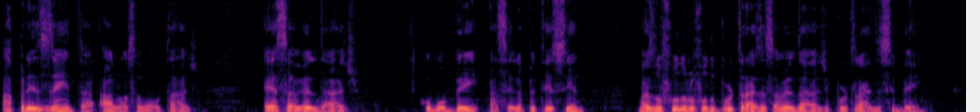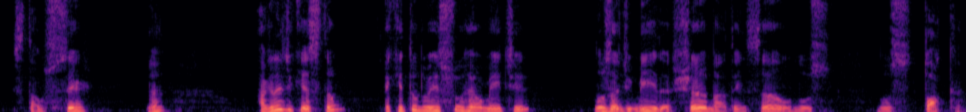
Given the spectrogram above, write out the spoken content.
apresenta à nossa vontade essa verdade como bem a ser apetecido, mas no fundo, no fundo, por trás dessa verdade, por trás desse bem, está o ser. Né? A grande questão é que tudo isso realmente nos admira, chama a atenção, nos, nos toca,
